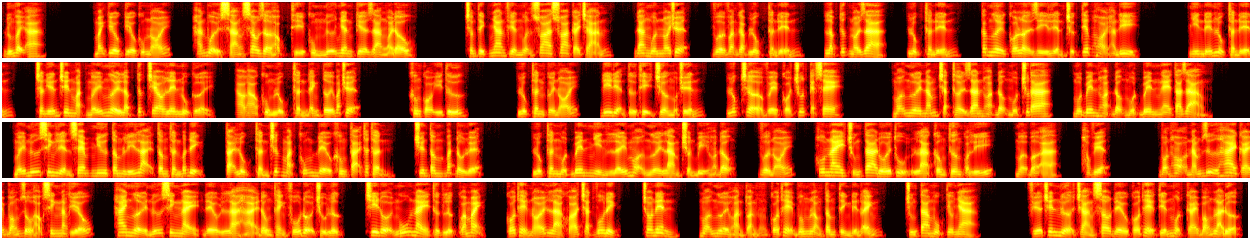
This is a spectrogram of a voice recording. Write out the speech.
Đúng vậy a. Mạnh tiêu kiều cũng nói, hắn buổi sáng sau giờ học thì cùng nữ nhân kia ra ngoài đâu. Trầm tịch nhan phiền muộn xoa xoa cái chán, đang muốn nói chuyện, vừa vặn gặp lục thần đến, lập tức nói ra, lục thần đến, các ngươi có lời gì liền trực tiếp hỏi hắn đi. Nhìn đến lục thần đến, trần yến trên mặt mấy người lập tức treo lên nụ cười, hào hào cùng lục thần đánh tới bắt chuyện. Không có ý tứ lục thần cười nói, đi điện tử thị trường một chuyến, lúc trở về có chút kẹt xe. Mọi người nắm chặt thời gian hoạt động một chút ta, một bên hoạt động một bên nghe ta giảng. Mấy nữ sinh liền xem như tâm lý lại tâm thần bất định, tại lục thần trước mặt cũng đều không tại thất thần, chuyên tâm bắt đầu luyện. Lục thần một bên nhìn lấy mọi người làm chuẩn bị hoạt động, vừa nói, hôm nay chúng ta đối thủ là công thương quản lý mba học viện. Bọn họ nắm giữ hai cái bóng rổ học sinh năng khiếu, hai người nữ sinh này đều là hải đông thành phố đội chủ lực, chi đội ngũ này thực lực quá mạnh, có thể nói là khóa chặt vô địch, cho nên, mọi người hoàn toàn có thể vung lòng tâm tình đến đánh, chúng ta mục tiêu nha phía trên nửa tràng sau đều có thể tiến một cái bóng là được.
